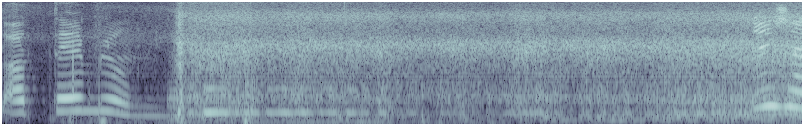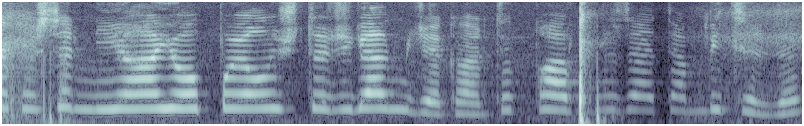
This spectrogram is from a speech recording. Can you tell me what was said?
atlayamıyorum da. Neyse arkadaşlar nihai boy oluşturucu gelmeyecek artık. Parkuru zaten bitirdim.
